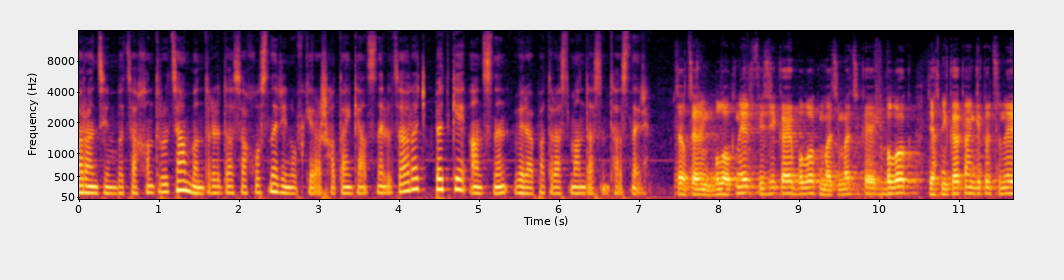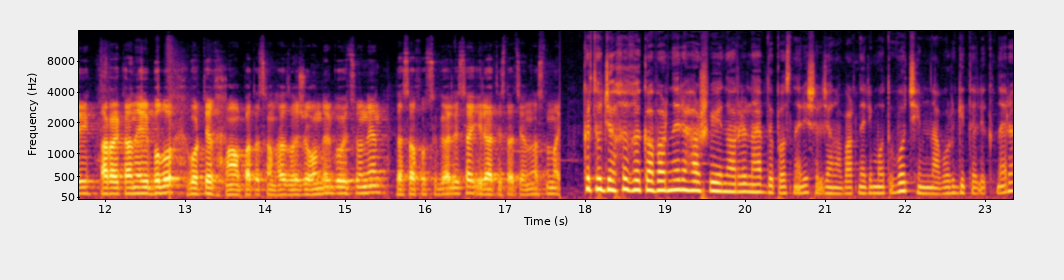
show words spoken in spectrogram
առանձին բծախնդրությամբ ընտրել դասախոսներին, ովքեր աշխատանքի անցնելուց առաջ պետք է անցնեն վերապատրաստման դասընթացներ ստեղծել ենք բլոկներ, ֆիզիկայի բլոկ, մաթեմատիկայի բլոկ, տեխնիկական գիտությունների առարկաների բլոկ, որտեղ համապատասխան հանձնաժողովներ գոյություն ունեն, դասախոսը գալիս է իր ատեստացիանացնում է Կրթօջախի ղեկավարները հաշվի են առել նաև դպոսների շրջանավարտների մոտ ոչ հիմնավոր գիտելիքները,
